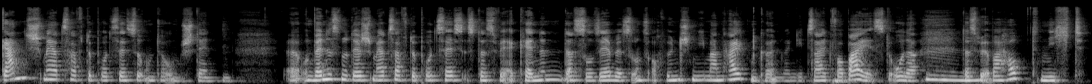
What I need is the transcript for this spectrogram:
ganz schmerzhafte Prozesse unter Umständen. Äh, und wenn es nur der schmerzhafte Prozess ist, dass wir erkennen, dass so sehr wir es uns auch wünschen, niemand halten können, wenn die Zeit vorbei ist. Oder mhm. dass wir überhaupt nicht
